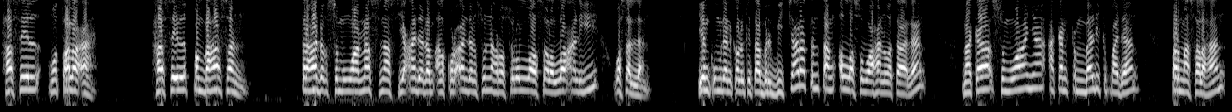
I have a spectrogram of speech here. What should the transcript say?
hasil mutalaah, hasil pembahasan terhadap semua nas-nas yang ada dalam Al-Quran dan Sunnah Rasulullah Sallallahu Alaihi Wasallam. Yang kemudian kalau kita berbicara tentang Allah Subhanahu Wa Taala, maka semuanya akan kembali kepada permasalahan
